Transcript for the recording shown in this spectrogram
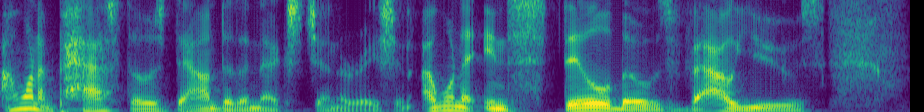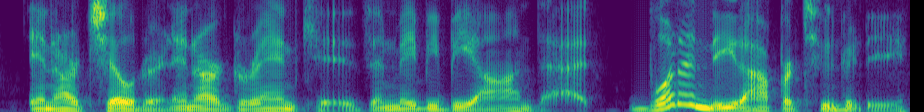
I want to pass those down to the next generation. I want to instill those values in our children, in our grandkids, and maybe beyond that. What a neat opportunity.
